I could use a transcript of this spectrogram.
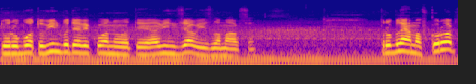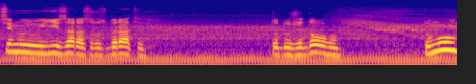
ту роботу він буде виконувати, а він взяв і зламався. Проблема в коробці, ну її зараз розбирати то дуже довго. Тому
